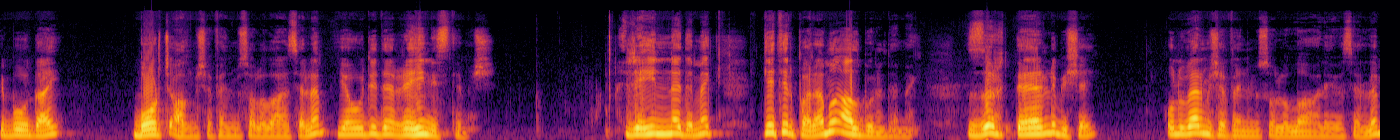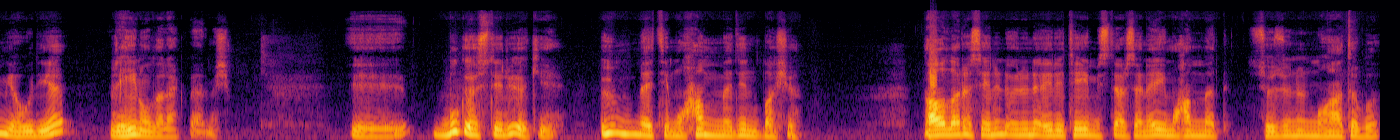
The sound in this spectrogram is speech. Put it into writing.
bir buğday borç almış Efendimiz sallallahu aleyhi ve sellem. Yahudi de rehin istemiş. Rehin ne demek? Getir paramı al bunu demek. Zırh değerli bir şey. Onu vermiş Efendimiz sallallahu aleyhi ve sellem Yahudi'ye rehin olarak vermiş. e, bu gösteriyor ki ümmeti Muhammed'in başı. Dağları senin önüne eriteyim istersen ey Muhammed sözünün muhatabı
